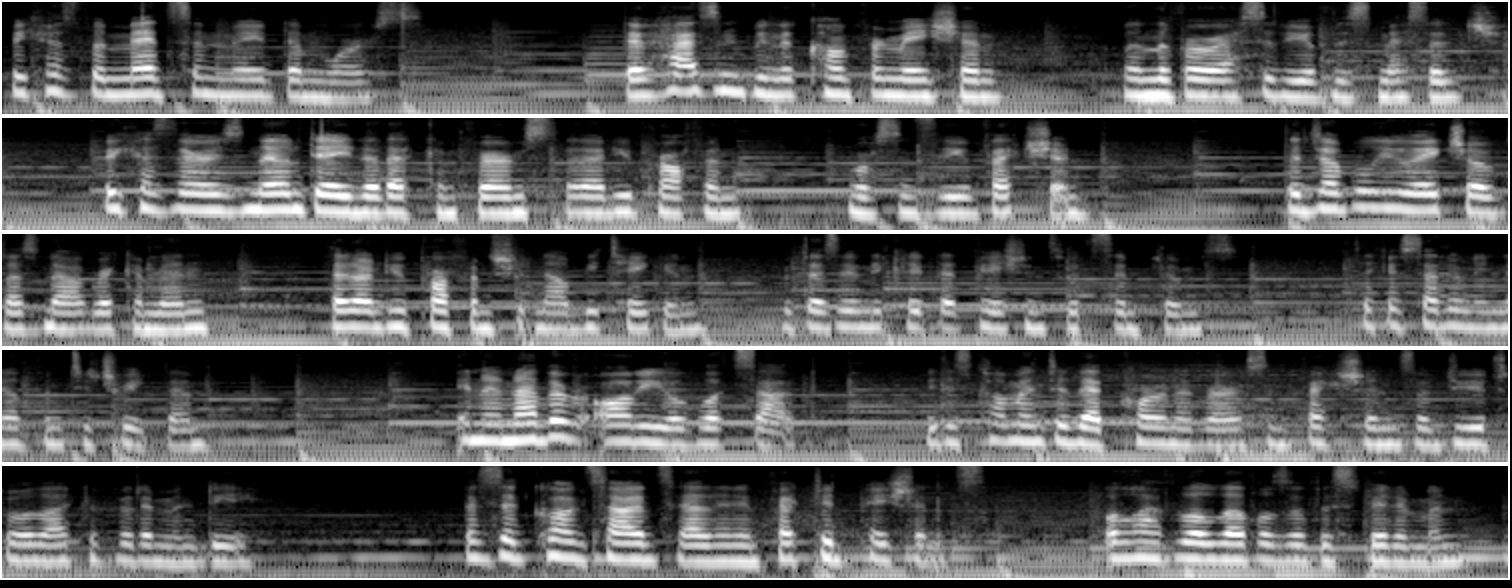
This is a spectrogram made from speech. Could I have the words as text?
because the medicine made them worse. There hasn't been a confirmation on the veracity of this message, because there is no data that confirms that ibuprofen worsens the infection. The WHO does not recommend that ibuprofen should now be taken, but does indicate that patients with symptoms take acetaminophen to treat them. In another audio of WhatsApp, it is commented that coronavirus infections are due to a lack of vitamin D. As it coincides that in infected patients will have low levels of this vitamin.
